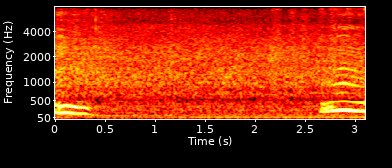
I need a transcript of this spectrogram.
อืม อืม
